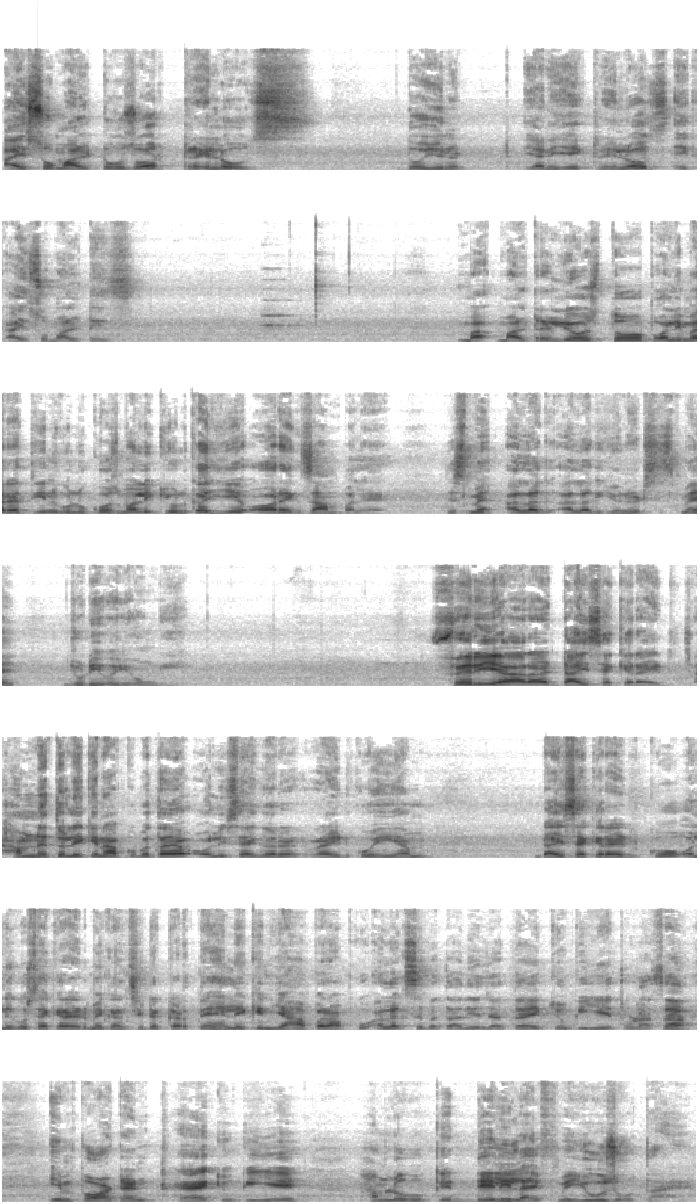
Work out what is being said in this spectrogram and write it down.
आइसोमाल्टोज और ट्रेहलोज दो यूनिट यानी एक ट्रेहलोज एक आइसोमाल्टेज। मा, माल्ट्रेलियोज तो पॉलीमर है तीन ग्लूकोज मॉलिक्यूल का ये और एग्ज़ाम्पल है जिसमें अलग अलग यूनिट्स इसमें जुड़ी हुई होंगी। फिर ये आ रहा है डाइसेकेराइड। हमने तो लेकिन आपको बताया ओलीसेकेराइड को ही हम डाइसेकेराइड को ओलिगोसेकेराइड में कंसिडर करते हैं, लेकिन यहाँ पर आपको अलग से बता दिया जाता है क्योंकि ये थोड़ा सा इंपॉर्टेंट है, क्योंकि ये हम लोगों के डेली लाइफ में यूज़ होता है।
